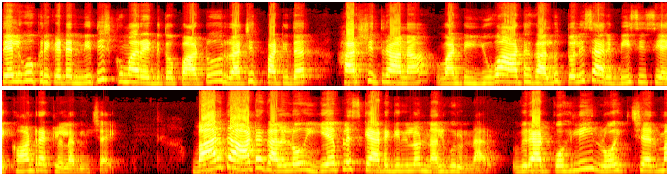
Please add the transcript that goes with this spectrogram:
తెలుగు క్రికెటర్ నితీష్ కుమార్ రెడ్డితో పాటు రజిత్ పటిదర్ హర్షిత్ రాణా వంటి యువ ఆటగాళ్ళు తొలిసారి బీసీసీఐ కాంట్రాక్టులు లభించాయి. భారత ఆటగాళ్ళలో ఏ ప్లస్ కేటగిరీలో నలుగురున్నారు? విరాట్ కోహ్లీ రోహిత్ శర్మ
